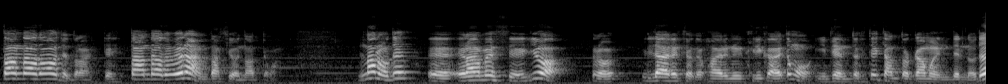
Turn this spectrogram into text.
スタンダードアウトじゃなくて、スタンダードエラーに出すようになってます。なので、えー、エラーメッセージは、その、リダイレクションでファイルに切り替えても、依然としてちゃんと画面に出るので、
